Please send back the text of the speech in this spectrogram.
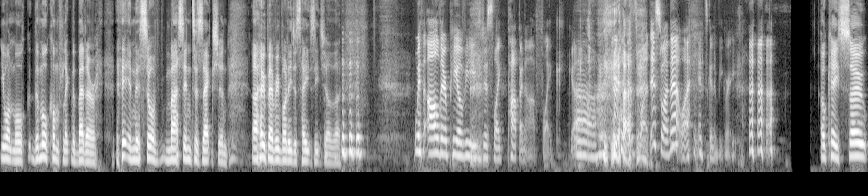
You want more, the more conflict, the better in this sort of mass intersection. I hope everybody just hates each other. With all their POVs just like popping off. Like, oh. god. this one, this one, that one. It's going to be great. Okay, so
